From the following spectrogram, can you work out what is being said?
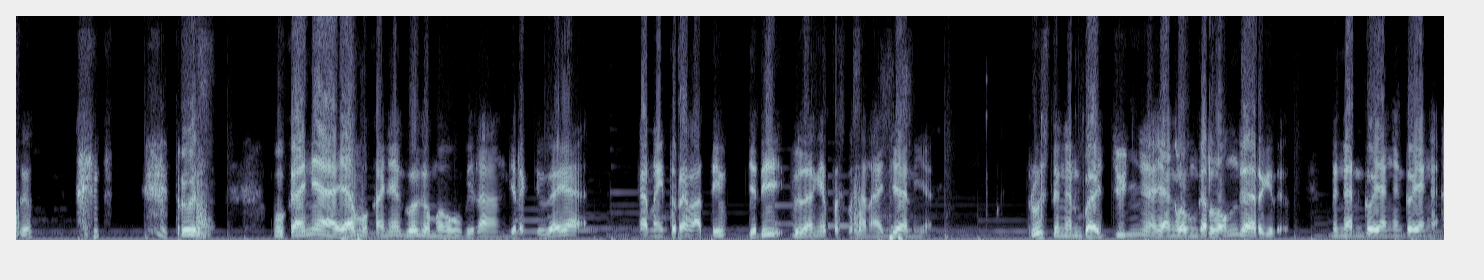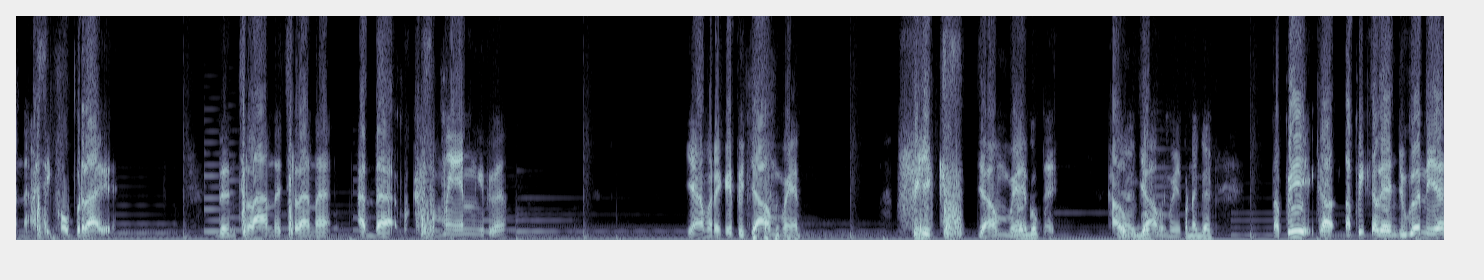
tuh. Terus mukanya ya mukanya gue gak mau bilang jelek juga ya karena itu relatif jadi bilangnya pas-pasan aja nih ya. Terus dengan bajunya yang longgar-longgar gitu dengan goyangan-goyangan asik kobra ya dan celana-celana ada bekas semen gitu kan. Ya mereka itu jamet. Fix jamet. Ya, gua- kaum Ya, jamet. pernah ga- tapi ka- tapi kalian juga nih ya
